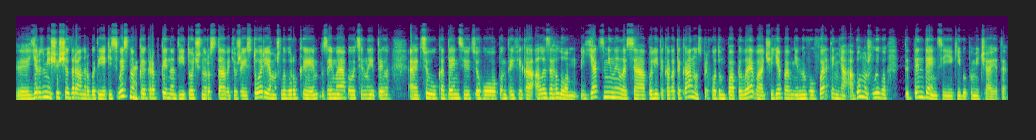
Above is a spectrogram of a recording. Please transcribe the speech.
Е, Я розумію, що ще зарано робити якісь висновки, крапки над її точно розставить уже історія. Можливо, роки займе, аби оцінити цю каденцію цього понтифіка. Але загалом, як змінилася політика Ватикану з приходом папи Лева? Чи є певні нововведення або, можливо, тенденції, які ви помічаєте?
